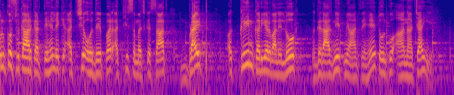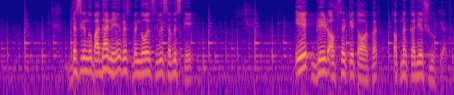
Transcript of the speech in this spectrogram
उनको स्वीकार करते हैं, लेकिन अच्छे ओहदे पर, अच्छी समझ के साथ ब्राइट और क्लीन करियर वाले लोग अगर राजनीति में आते हैं तो उनको आना चाहिए। जैसे गंगोपाध्याय ने वेस्ट बंगाल सिविल सर्विस के एक ग्रेड ऑफिसर के तौर पर अपना करियर शुरू किया था।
